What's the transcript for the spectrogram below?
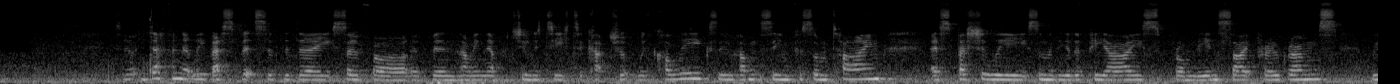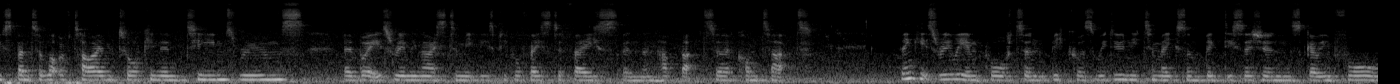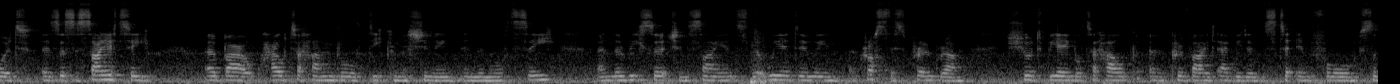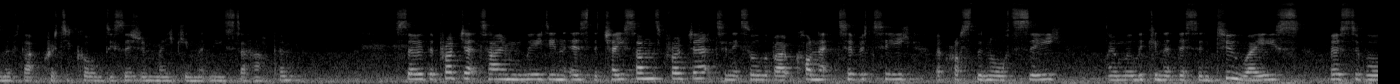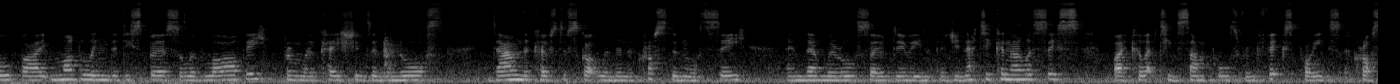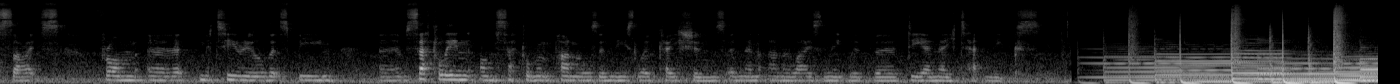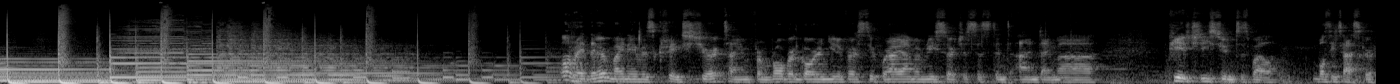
Definitely best bits of the day so far have been having the opportunity to catch up with colleagues who haven't seen for some time, especially some of the other PIs from the INSITE programs. We've spent a lot of time talking in Teams rooms, uh, but it's really nice to meet these people face to face and, and have that uh, contact. I think it's really important because we do need to make some big decisions going forward as a society about how to handle decommissioning in the North Sea and the research and science that we are doing across this programme should be able to help uh, provide evidence to inform some of that critical decision making that needs to happen. So the project I'm leading is the Chasans project and it's all about connectivity across the North Sea and we're looking at this in two ways. First of all by modelling the dispersal of larvae from locations in the north down the coast of Scotland and across the North Sea and then we're also doing a genetic analysis by collecting samples from fixed points across sites from uh, material that's been um, settling on settlement panels in these locations and then analysing it with the DNA techniques. There, my name is Craig Stewart. I'm from Robert Gordon University where I am a research assistant and I'm a PhD student as well, multitasker.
